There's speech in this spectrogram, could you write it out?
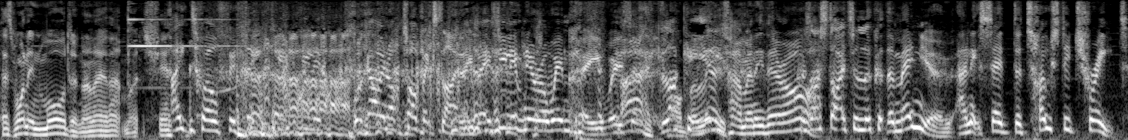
There's one in Morden, I know that much. Yeah. 8, 12, 15. If you- if you live- we're going off topic slightly, but if you live near a Wimpy, it's I a can't lucky you. believe how many there are. Because I started to look at the menu and it said the toasted treat,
